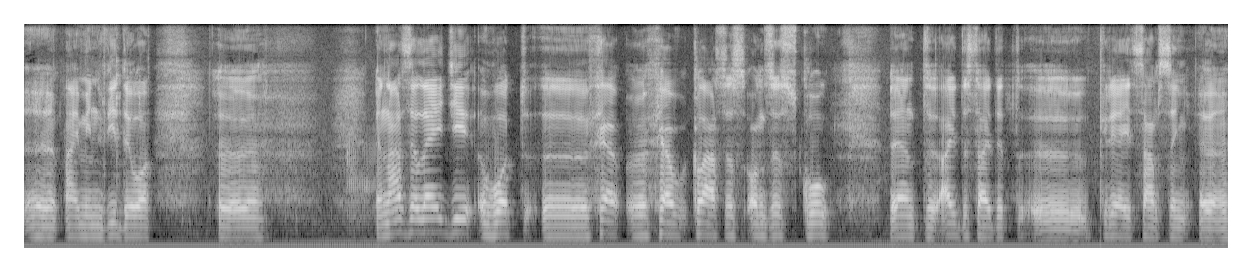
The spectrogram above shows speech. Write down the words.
uh, I mean video another lady what have have classes on this school and uh, I decided uh, create something uh,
